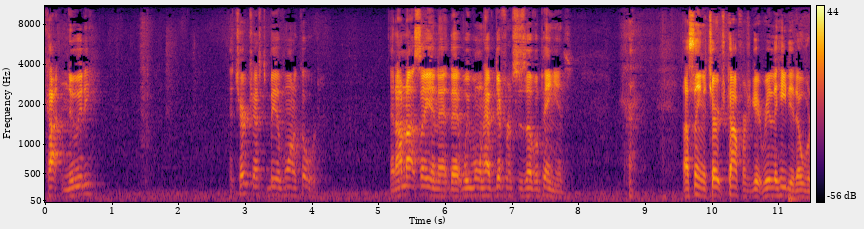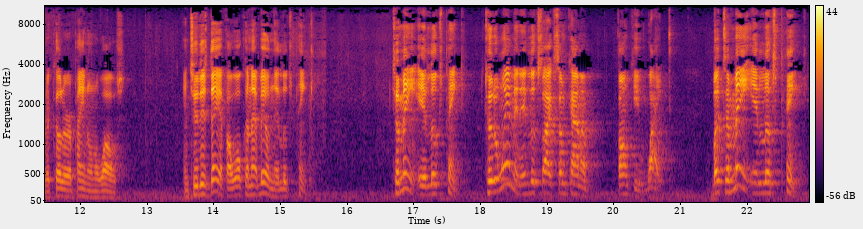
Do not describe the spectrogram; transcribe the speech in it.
continuity, the church has to be of one accord. And I'm not saying that, that we won't have differences of opinions. I seen a church conference get really heated over the color of paint on the walls. And to this day, if I walk in that building, it looks pink. To me, it looks pink. To the women, it looks like some kind of funky white. But to me, it looks pink.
